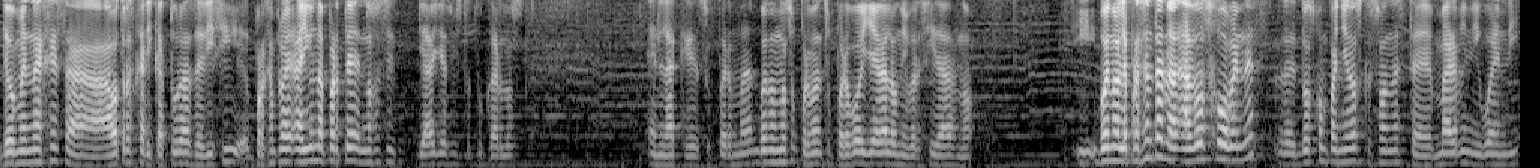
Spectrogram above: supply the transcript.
de homenajes a, otras caricaturas de DC. Por ejemplo, hay una parte, no sé si ya hayas visto tú, Carlos, en la que Superman, bueno, no Superman, Superboy llega a la universidad, ¿no? Y bueno, le presentan a, dos jóvenes, eh, dos compañeros que son este Marvin y Wendy,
